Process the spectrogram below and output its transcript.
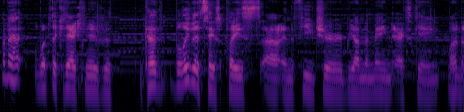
What what the connection is with... Because I believe it takes place uh, in the future beyond the main X game. Well,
